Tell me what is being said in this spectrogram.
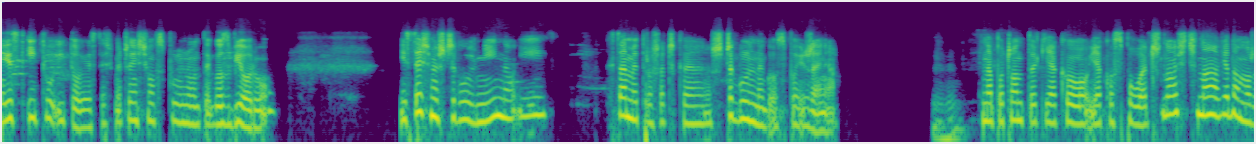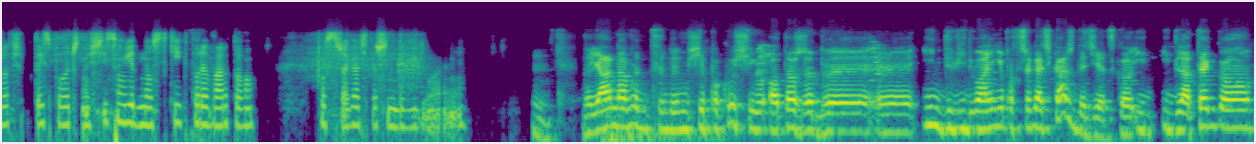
jest i tu, i tu. Jesteśmy częścią wspólną tego zbioru. Jesteśmy szczególni, no i chcemy troszeczkę szczególnego spojrzenia. Mhm. Na początek jako, jako społeczność, no wiadomo, że wśród tej społeczności są jednostki, które warto postrzegać też indywidualnie. Hmm. No ja nawet bym się pokusił o to, żeby e, indywidualnie postrzegać każde dziecko i, i dlatego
